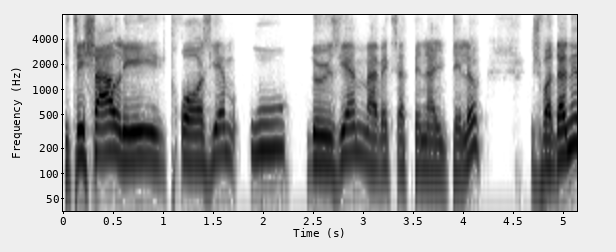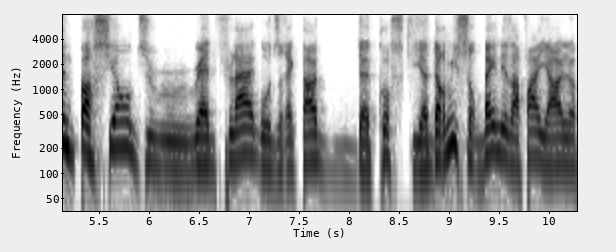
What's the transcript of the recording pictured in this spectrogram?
Puis, tu sais, Charles est troisième ou deuxième avec cette pénalité-là. Je vais donner une portion du red flag au directeur de course qui a dormi sur bien des affaires hier, là,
